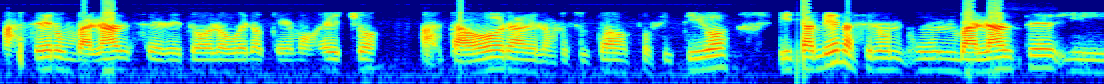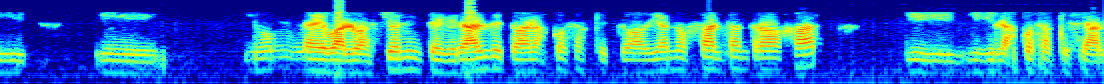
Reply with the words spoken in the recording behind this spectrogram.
hacer un balance de todo lo bueno que hemos hecho hasta ahora, de los resultados positivos, y también hacer un, un balance y, y, y una evaluación integral de todas las cosas que todavía nos faltan trabajar y, y las cosas que se han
